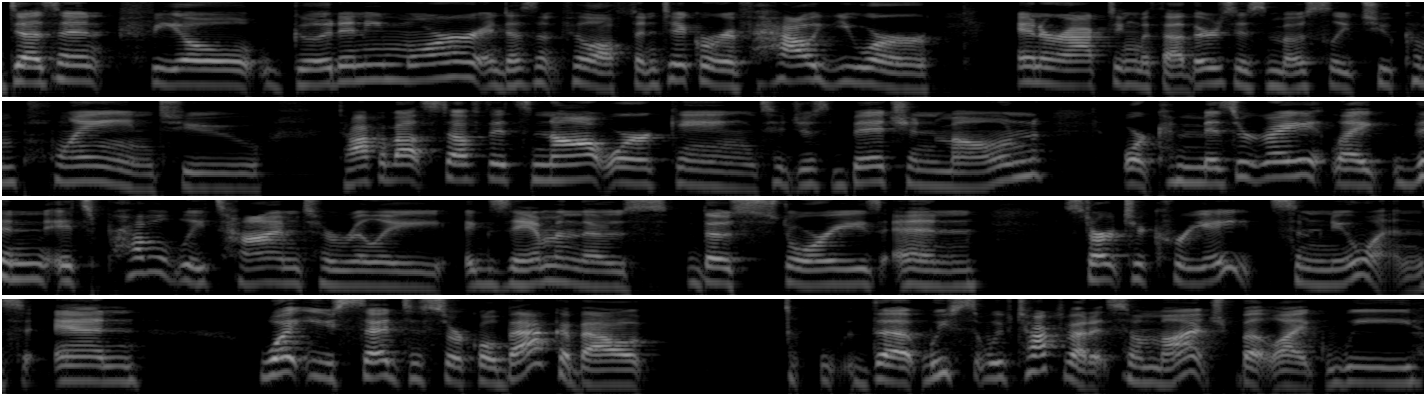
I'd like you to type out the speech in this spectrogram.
doesn't feel good anymore and doesn't feel authentic or if how you are interacting with others is mostly to complain to talk about stuff that's not working to just bitch and moan or commiserate like then it's probably time to really examine those those stories and start to create some new ones. And what you said to circle back about the we've we've talked about it so much but like we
